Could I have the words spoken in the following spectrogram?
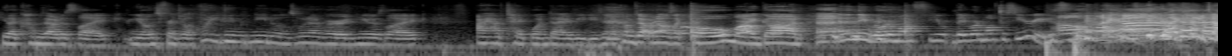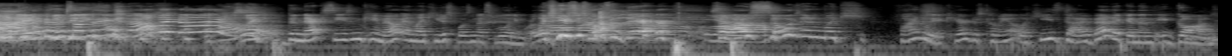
he like comes out as like you know his friends are like what are you doing with needles? Whatever and he was like I have type one diabetes, and it comes out, and I was like, oh my god! And then they wrote him off. They wrote him off the series. Oh my god! like he died or he something. Oh my gosh! Like the next season came out, and like he just wasn't at school anymore. Like he oh just wasn't there. Yeah. So I was so excited. I'm like, finally a character's coming out like he's diabetic and then it gone.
